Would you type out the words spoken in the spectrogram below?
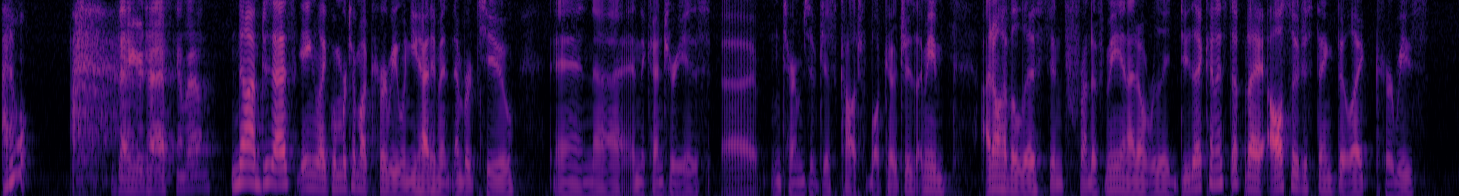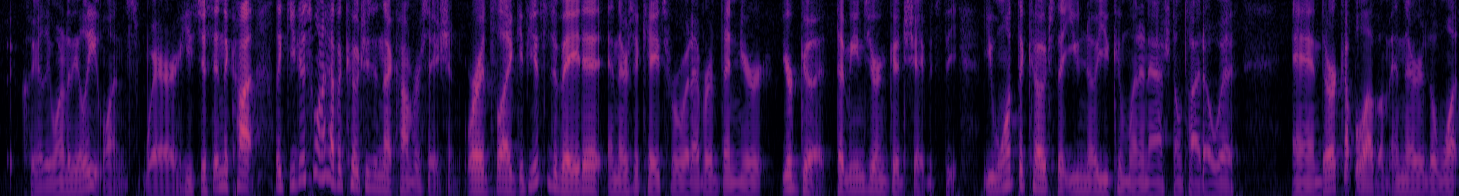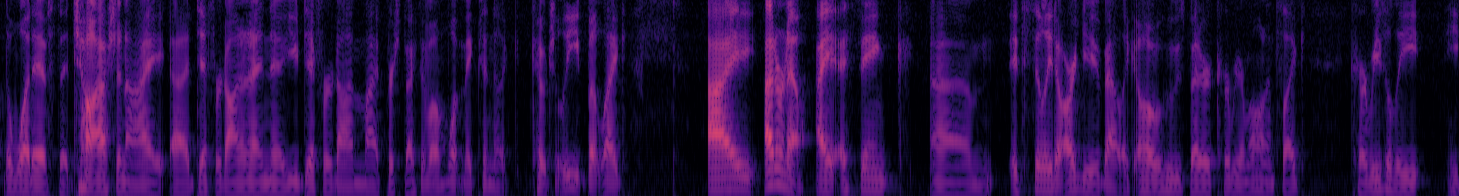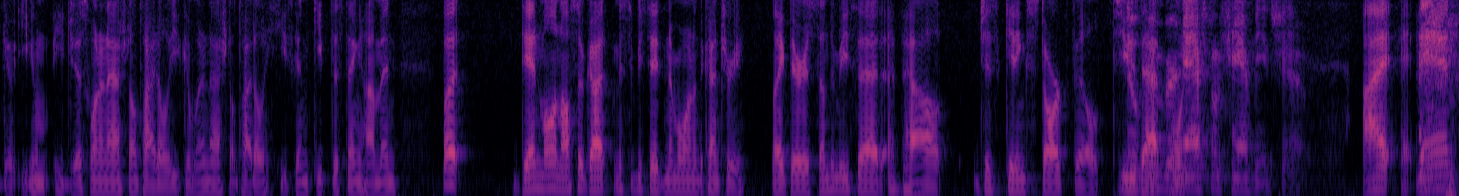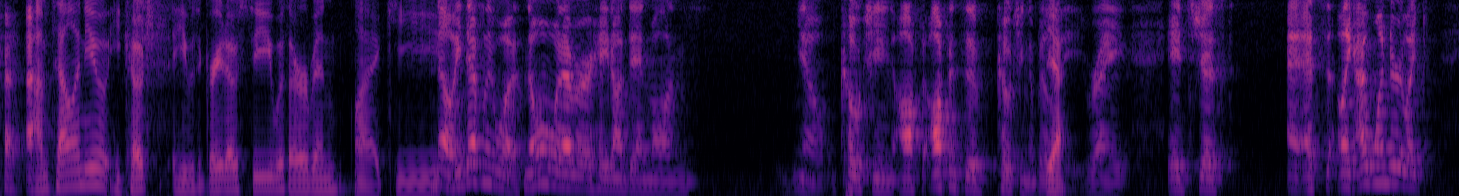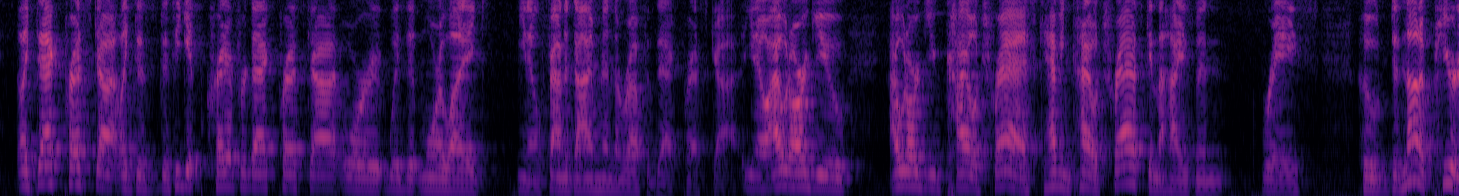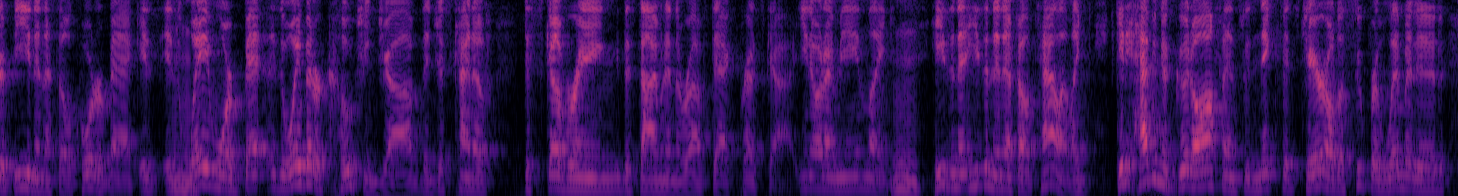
I don't. Is that you're asking about? No, I'm just asking. Like when we're talking about Kirby, when you had him at number two in uh, in the country is uh, in terms of just college football coaches. I mean, I don't have a list in front of me, and I don't really do that kind of stuff. But I also just think that like Kirby's clearly one of the elite ones, where he's just in the con. Like you just want to have a coach who's in that conversation, where it's like if you have to debate it and there's a case for whatever, then you're you're good. That means you're in good shape. It's the you want the coach that you know you can win a national title with and there are a couple of them, and they're the what the what ifs that Josh and I uh, differed on, and I know you differed on my perspective on what makes like, coach elite, but like I I don't know, I I think um, it's silly to argue about like oh who's better Kirby or Mullen. It's like Kirby's elite. He can you can he just won a national title. You can win a national title. He's gonna keep this thing humming, but Dan Mullen also got Mississippi State number one in the country. Like there is something to be said about just getting Starkville to that November point. national championship. I man, I'm telling you, he coached. He was a great OC with Urban. Like he, No, he definitely was. No one would ever hate on Dan Mullen's, you know, coaching, off, offensive coaching ability, Yeah. right? It's just, it's like I wonder, like, like Dak Prescott, like does does he get credit for Dak Prescott, or was it more like you know found a diamond in the rough with Dak Prescott? You know, I would argue, I would argue Kyle Trask having Kyle Trask in the Heisman race who does not appear to be an NFL quarterback, is is mm-hmm. way more be- is a way better coaching job than just kind of discovering this diamond in the rough Dak Prescott. You know what I mean? Like mm. he's an he's an NFL talent. Like getting having a good offense with Nick Fitzgerald, a super limited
